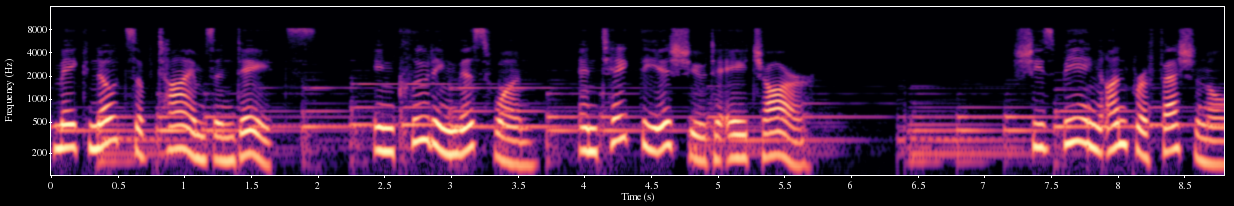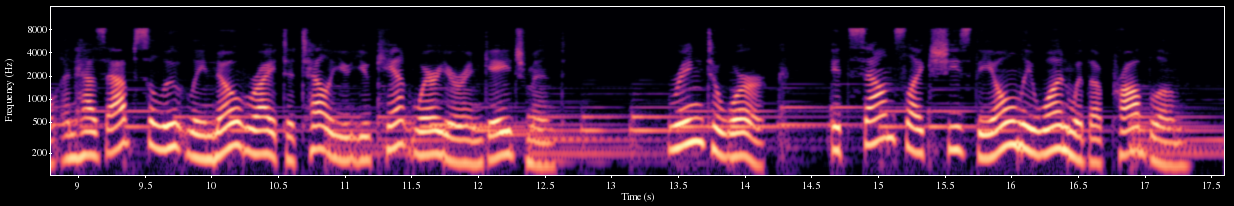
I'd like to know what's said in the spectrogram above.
make notes of times and dates, including this one, and take the issue to HR. She's being unprofessional and has absolutely no right to tell you you can't wear your engagement ring to work. It sounds like she's the only one with a problem.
